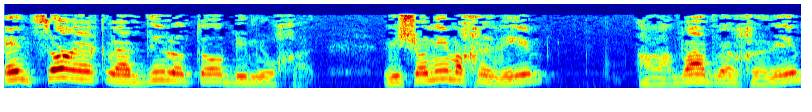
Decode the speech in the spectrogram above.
אין צורך להבדיל אותו במיוחד. ראשונים אחרים, הרב"ד ואחרים,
